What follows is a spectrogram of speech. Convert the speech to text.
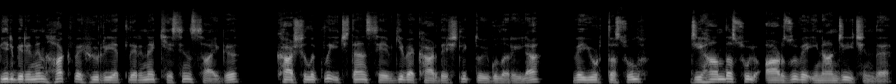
birbirinin hak ve hürriyetlerine kesin saygı, karşılıklı içten sevgi ve kardeşlik duygularıyla ve yurtta sulh, cihanda sul arzu ve inancı içinde,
